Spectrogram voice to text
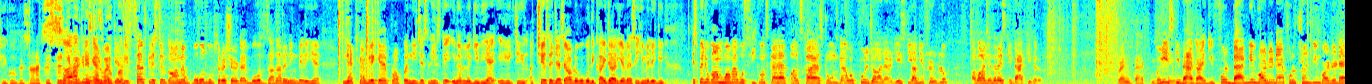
ठीक हो गया सारा क्रिस्टल सारा क्रिस्टल वर्क है जी। सेल्फ क्रिस्टल काम है बहुत खूबसूरत शर्ट है बहुत ज़्यादा रनिंग पे रही है। नेट फैब्रिक है प्रॉपर नीचे स्लीव्स के इनर लगी हुई है। एक एक चीज़ अच्छे से जैसे आप लोगों को दिखाई जा रही है वैसे ही मिलेगी। इस पे जो काम हुआ हुआ है वो सीक्वेंस का है पल्स का है स्टोन्स का है और फुल जाल है। ये इसकी आगे फ्रंट लुक अब आ जाए जरा इसकी बैक की तरफ़। फ्रंट बैक ये इसकी बैक आएगी। फुल बैक भी एम्ब्रॉयडेड है फुल फ्रंट भी एम्ब्रॉयडेड है।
